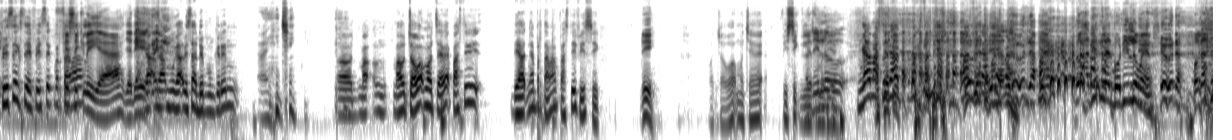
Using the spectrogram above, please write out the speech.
fisik sih, fisik pertama. physically ya. Jadi Nggak, nggak, nggak bisa dipungkirin Anjing. eh, ma- mau cowok mau cewek pasti lihatnya pertama pasti fisik. di mau cowok mau cewek fisik dilihat sama lu. Enggak maksudnya maksudnya, Lu lihat apa? lu udah. Ya, lu dia ngeliat body lu men. Udah. Makanya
